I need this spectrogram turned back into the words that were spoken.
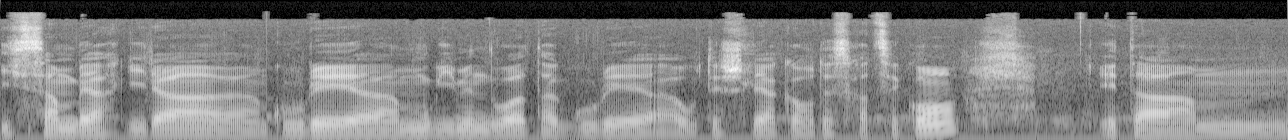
izan behar gira uh, gure uh, mugimendua eta gure hautesleak ordezkatzeko. Eta um,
